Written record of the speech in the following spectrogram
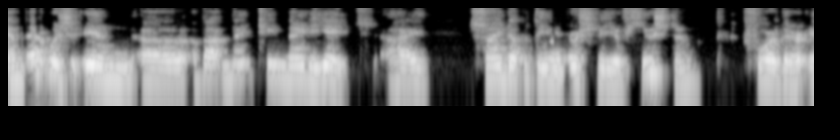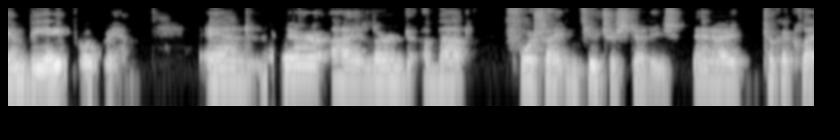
And that was in uh, about 1998. I signed up at the University of Houston for their MBA program. And there I learned about foresight and future studies. And I took a class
